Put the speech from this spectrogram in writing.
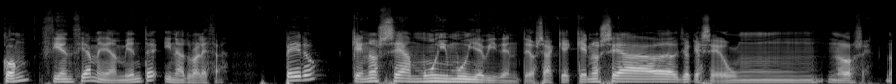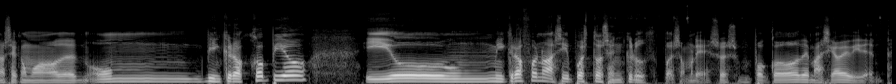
con ciencia, medio ambiente y naturaleza. Pero que no sea muy, muy evidente. O sea, que, que no sea, yo qué sé, un... no lo sé, no sé cómo... un microscopio y un micrófono así puestos en cruz. Pues hombre, eso es un poco demasiado evidente.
